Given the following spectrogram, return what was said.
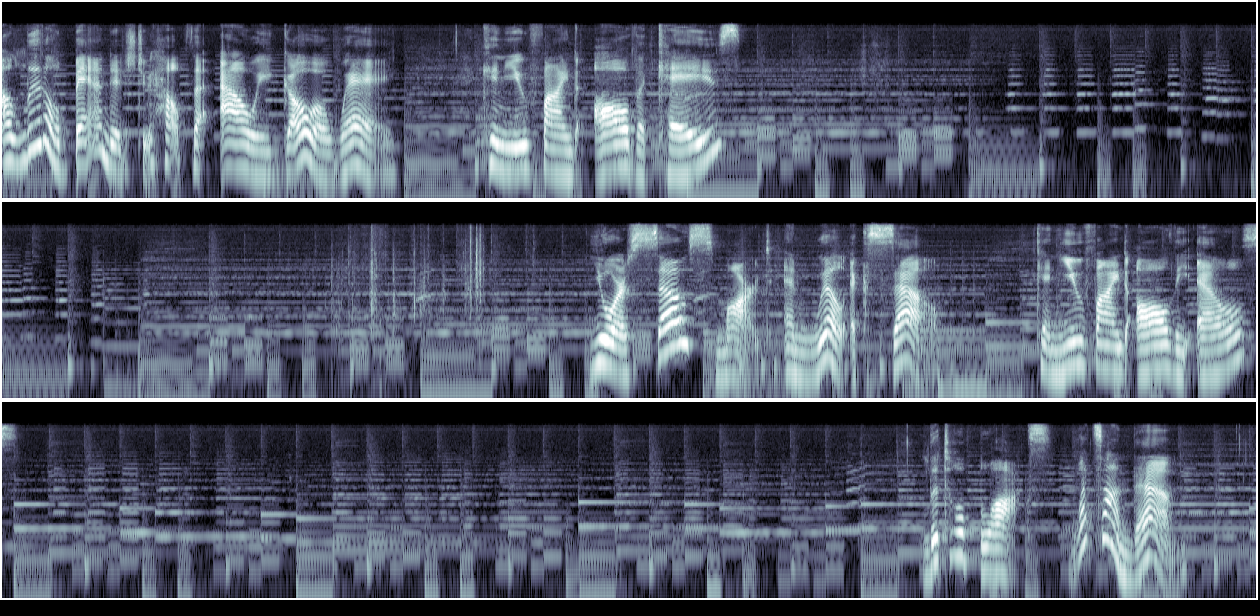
A little bandage to help the owie go away. Can you find all the K's? You're so smart and will excel. Can you find all the L's? Little blocks, what's on them?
